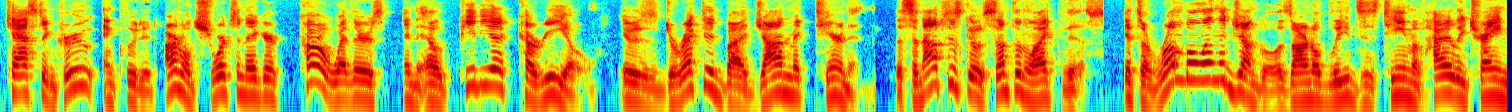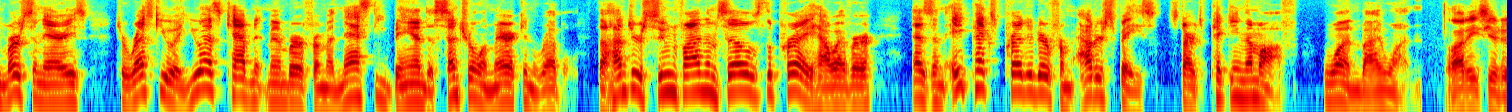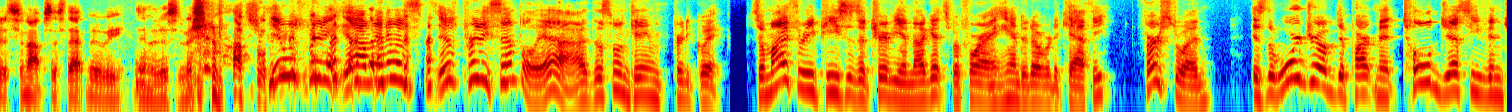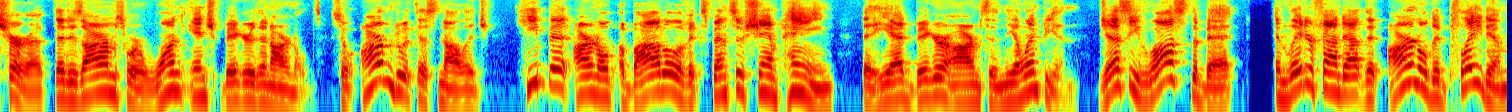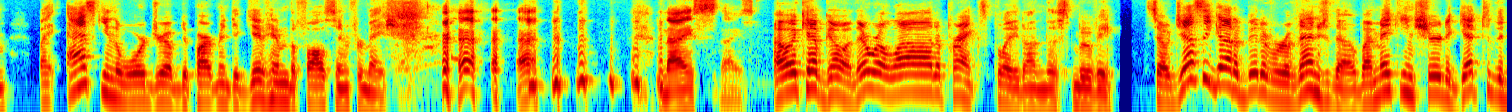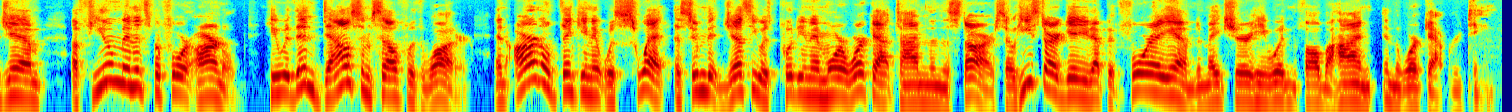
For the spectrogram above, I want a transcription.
Cast and crew included Arnold Schwarzenegger, Carl Weathers, and Elpidia Carrillo. It was directed by John McTiernan. The synopsis goes something like this It's a rumble in the jungle as Arnold leads his team of highly trained mercenaries to rescue a U.S. cabinet member from a nasty band of Central American rebels. The hunters soon find themselves the prey, however, as an apex predator from outer space starts picking them off one by one. A lot easier to synopsis that movie than it is to Mission Impossible. It was pretty. Yeah, I mean, it was it was pretty simple. Yeah, uh, this one came pretty quick. So my three pieces of trivia nuggets before I hand it over to Kathy. First one is the wardrobe department told Jesse Ventura that his arms were one inch bigger than Arnold's. So armed with this knowledge, he bet Arnold a bottle of expensive champagne that he had bigger arms than the Olympian. Jesse lost the bet and later found out that Arnold had played him by asking the wardrobe department to give him the false information. nice, nice. Oh, it kept going. There were a lot of pranks played on this movie. So Jesse got a bit of a revenge, though, by making sure to get to the gym a few minutes before Arnold. He would then douse himself with water. And Arnold, thinking it was sweat, assumed that Jesse was putting in more workout time than the star. So he started getting up at 4 a.m. to make sure he wouldn't fall behind in the workout routine.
